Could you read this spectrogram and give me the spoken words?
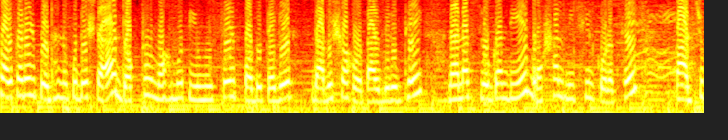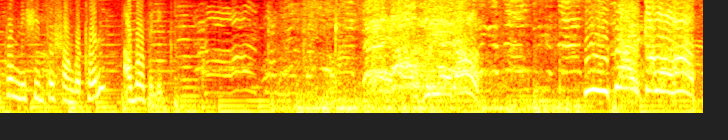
সরকারের প্রধান উপদেষ্টা ডক্টর মোহাম্মদ ইউনুসের পদত্যাগের দাবিসহ তার বিরুদ্ধে নানা স্লোগান দিয়ে মশাল মিছিল করেছে কার্যক্রম নিষিদ্ধ সংগঠন আওয়ামী লীগ। 你在干嘛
